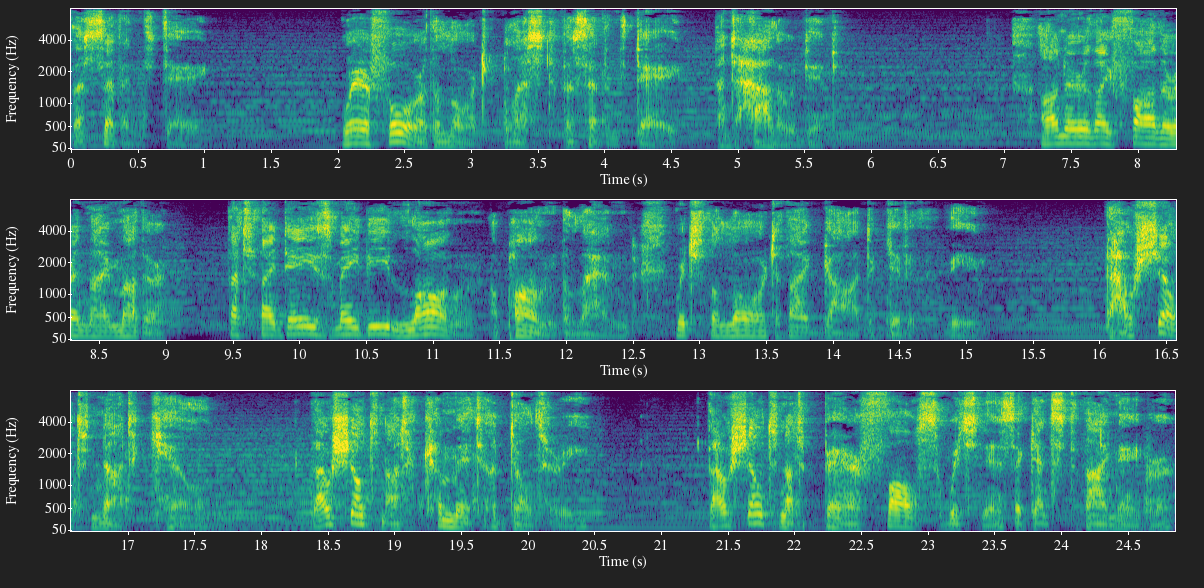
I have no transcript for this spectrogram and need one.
the seventh day. Wherefore the Lord blessed the seventh day, and hallowed it. Honour thy father and thy mother, that thy days may be long upon the land which the Lord thy God giveth thee. Thou shalt not kill. Thou shalt not commit adultery. Thou shalt not bear false witness against thy neighbour.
